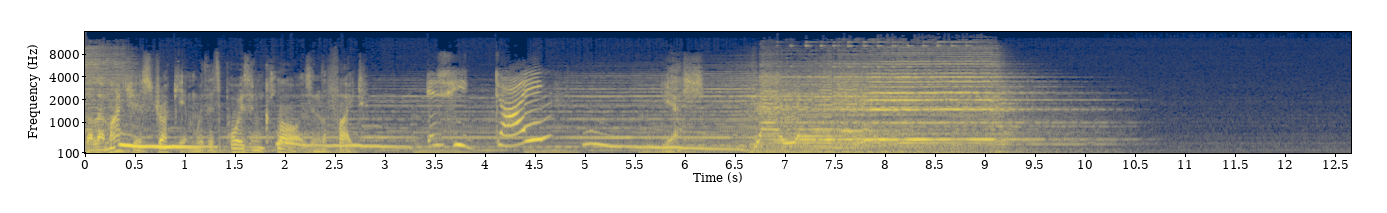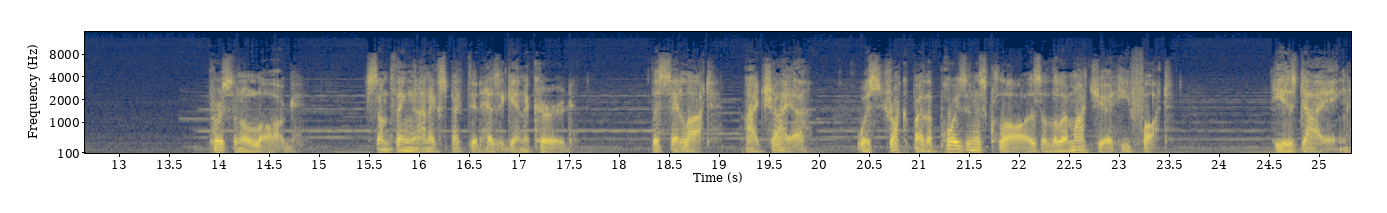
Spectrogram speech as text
The Le-matya struck him with its poison claws in the fight. Is he dying? Yes. Personal log. Something unexpected has again occurred. The Sehlat, I-Chaya, was struck by the poisonous claws of the Le-matya he fought. He is dying,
